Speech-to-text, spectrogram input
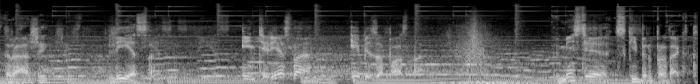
Стражи леса. Интересно и безопасно. Вместе с Киберпротект.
